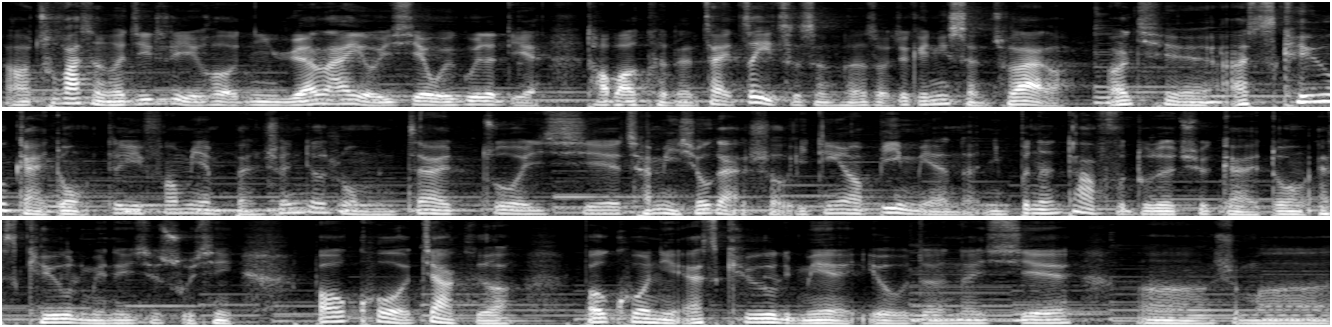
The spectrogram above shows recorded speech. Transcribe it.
啊。触发审核机制以后，你原来有一些违规的点，淘宝可能在这一次审核的时候就给你审出来了。而且 SKU 改动这一方面本身就是我们在做一些产品修改的时候一定要避免的，你不能大幅度的去改动 SKU 里面的一些属性，包括价格，包括你 SKU 里面有的那些嗯什么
